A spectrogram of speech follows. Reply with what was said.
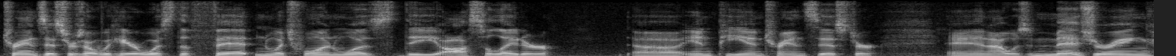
transistors over here was the FET and which one was the oscillator uh, NPN transistor. And I was measuring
